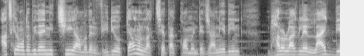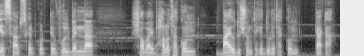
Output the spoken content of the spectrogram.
আজকের মতো বিদায় নিচ্ছি। আমাদের ভিডিও কেমন লাগছে তা কমেন্টে জানিয়ে দিন। ভালো লাগলে লাইক দিয়ে সাবস্ক্রাইব করতে ভুলবেন না। সবাই ভালো থাকুন। বায়ু দূষণ থেকে দূরে থাকুন। টাটা।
